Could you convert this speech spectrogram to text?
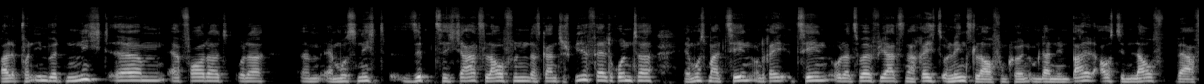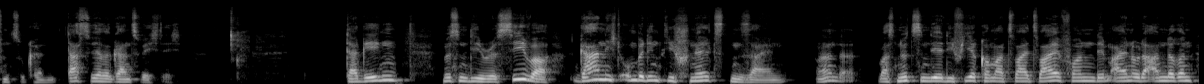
weil von ihm wird nicht ähm, erfordert oder Ähm, er muss nicht 70 Yards laufen, das ganze Spielfeld runter. Er muss mal 10, und 10 oder 12 Yards nach rechts und links laufen können, um dann den Ball aus dem Lauf werfen zu können. Das wäre ganz wichtig. Dagegen müssen die Receiver gar nicht unbedingt die schnellsten sein. Was nützen dir die 4,22 von dem einen oder anderen,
